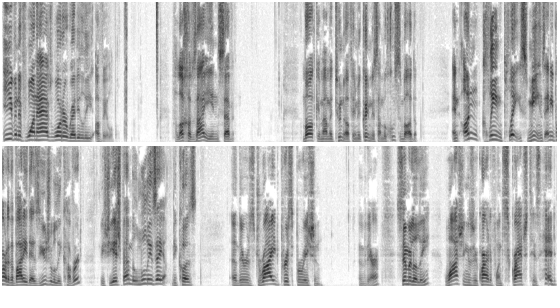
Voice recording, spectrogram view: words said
Even if one has water readily available. Halacha Zayin 7. An unclean place means any part of the body that is usually covered, because uh, there is dried perspiration there. Similarly, washing is required if one scratched his head,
